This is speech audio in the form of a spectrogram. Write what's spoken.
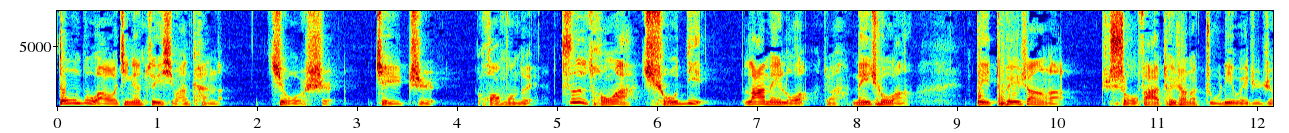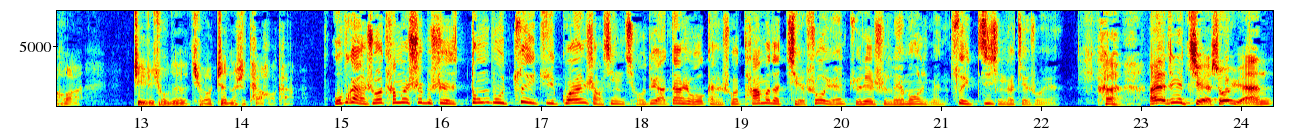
东部啊，我今年最喜欢看的就是这支黄蜂队。自从啊球帝。拉梅罗对吧？煤球王被推上了首发，推上了主力位置之后啊，这支球队的球真的是太好看了。我不敢说他们是不是东部最具观赏性球队啊，但是我敢说他们的解说员绝对是联盟里面最畸形的解说员。而且这个解说员，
